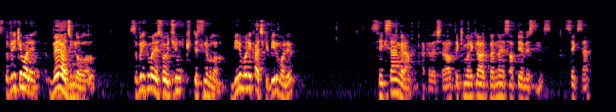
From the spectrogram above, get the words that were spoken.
0,2 mol V hacimde olalım. 0,2 mol SO3'ün kütlesini bulalım. 1 molü kaç ki? 1 molü 80 gram arkadaşlar. Alttaki molekül ağırlıklarından hesaplayabilirsiniz. 80.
